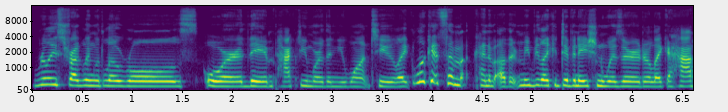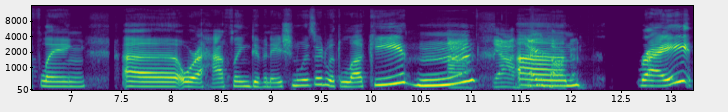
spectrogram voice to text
really struggling with low rolls or they impact you more than you want to like look at some kind of other maybe like a divination wizard or like a halfling uh or a halfling divination wizard with lucky. Hmm? uh, yeah um right?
